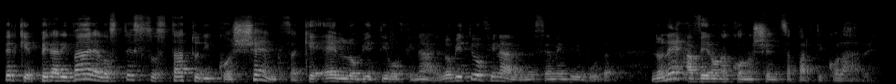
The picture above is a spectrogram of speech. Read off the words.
Perché per arrivare allo stesso stato di coscienza che è l'obiettivo finale, l'obiettivo finale degli insegnamenti di Buddha non è avere una conoscenza particolare,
